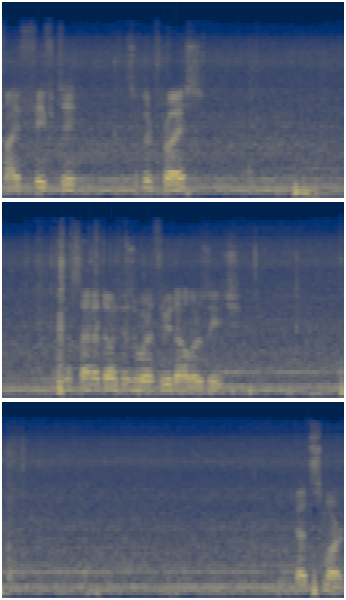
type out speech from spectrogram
Five fifty, it's a good price. And the Synodontis were three dollars each. That's smart.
